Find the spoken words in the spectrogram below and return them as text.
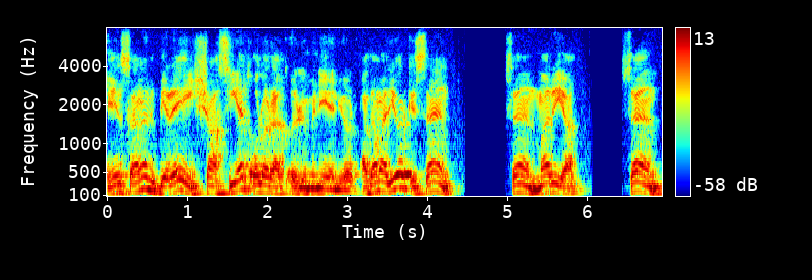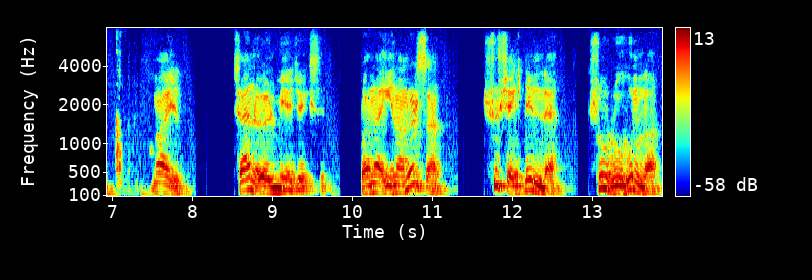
İnsanın birey, şahsiyet olarak ölümünü yeniyor. Adama diyor ki sen, sen Maria, sen İsmail, sen ölmeyeceksin. Bana inanırsan şu şeklinle, şu ruhunla,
